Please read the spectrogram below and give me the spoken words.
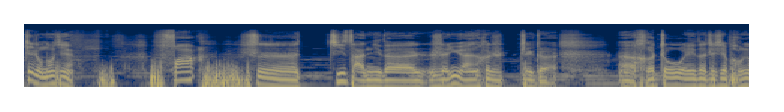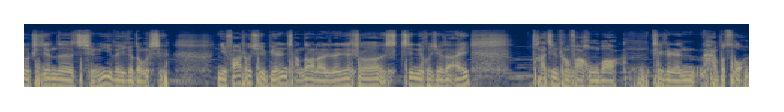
这种东西发是积攒你的人缘和这个呃和周围的这些朋友之间的情谊的一个东西。你发出去，别人抢到了，人家说心里会觉得，哎，他经常发红包，这个人还不错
